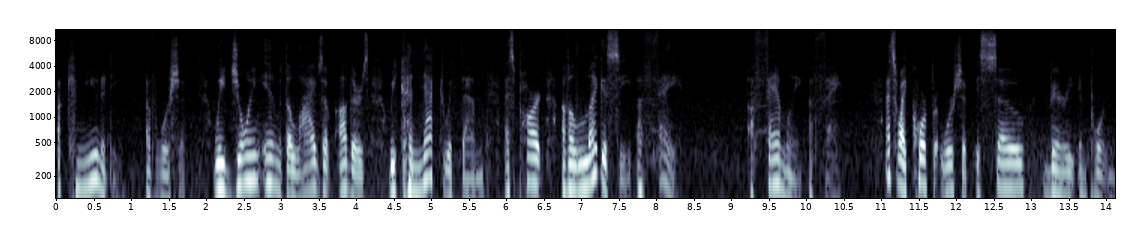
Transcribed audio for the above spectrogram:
a community of worship. We join in with the lives of others. We connect with them as part of a legacy of faith, a family of faith. That's why corporate worship is so very important.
